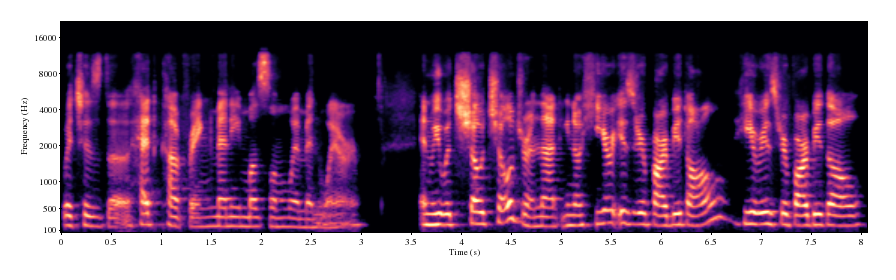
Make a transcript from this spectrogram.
which is the head covering many Muslim women wear. And we would show children that, you know, here is your Barbie doll, here is your Barbie doll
